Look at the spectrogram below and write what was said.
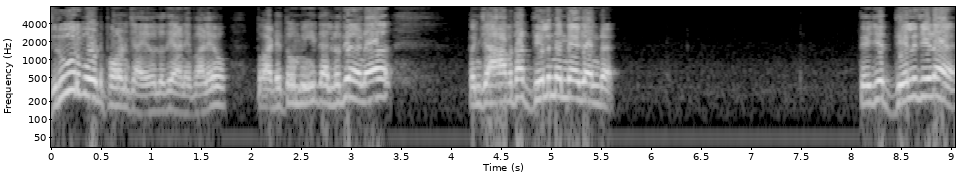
ਜ਼ਰੂਰ ਵੋਟ ਪਾਉਣ ਜਾਇਓ ਲੁਧਿਆਣੇ ਵਾਲਿਓ। ਤੁਹਾਡੇ ਤੋਂ ਉਮੀਦ ਹੈ, ਲੁਧਿਆਣਾ ਪੰਜਾਬ ਦਾ ਦਿਲ ਮੰਨਿਆ ਜਾਂਦਾ ਤੇ ਜੇ ਦਿਲ ਜਿਹੜਾ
